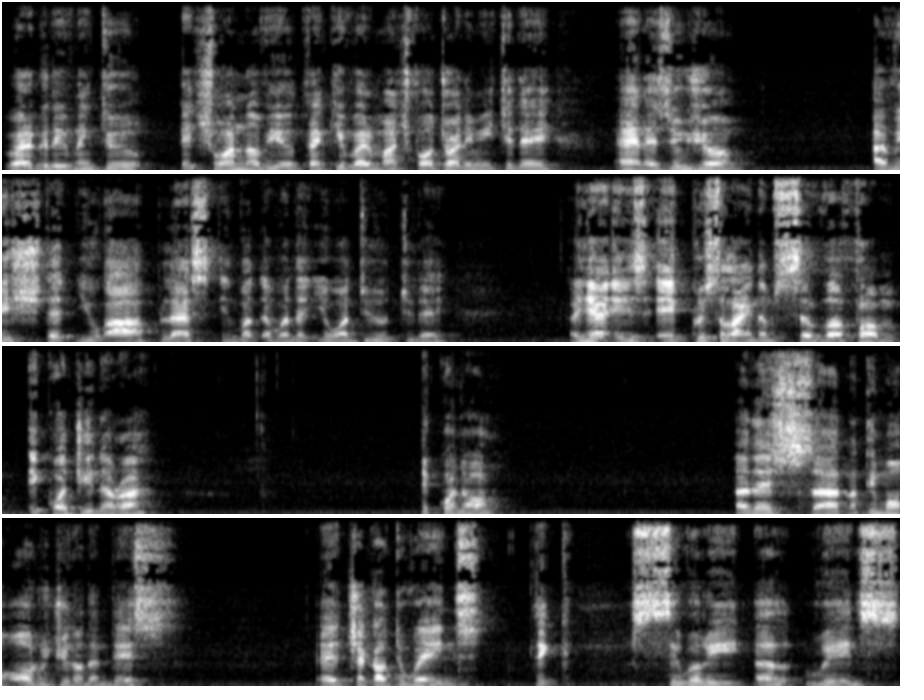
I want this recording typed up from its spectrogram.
Very good evening to each one of you. Thank you very much for joining me today. And as usual, I wish that you are blessed in whatever that you are doing today. Uh, here is a crystallinum silver from Ecuagenera, Ecuador. Uh, there's uh, nothing more original than this. Uh, check out the veins, thick silvery uh, veins,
